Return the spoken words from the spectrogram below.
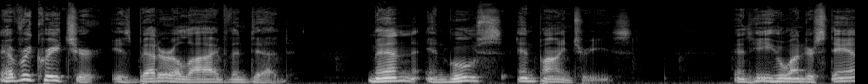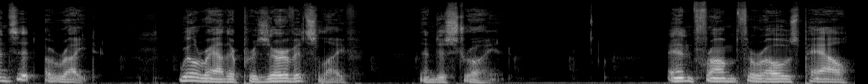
Every creature is better alive than dead, men in moose and pine trees. And he who understands it aright will rather preserve its life than destroy it. And from Thoreau's pal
